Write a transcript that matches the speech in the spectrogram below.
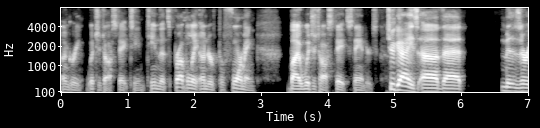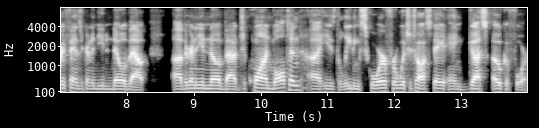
hungry Wichita State team, team that's probably underperforming by Wichita State standards. Two guys uh, that Missouri fans are going to need to know about uh, they're going to need to know about Jaykwon Walton. Uh, he's the leading scorer for Wichita State, and Gus Okafor.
